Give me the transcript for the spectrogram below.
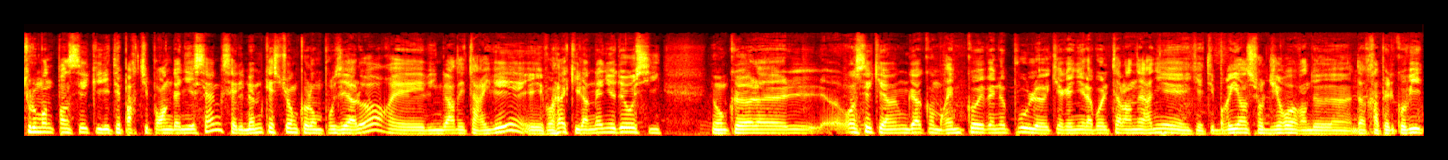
Tout le monde pensait qu'il était parti pour en gagner cinq. C'est les mêmes questions que l'on posait alors. Et Vingard est arrivé et voilà qu'il en gagne deux aussi. Donc on sait qu'il y a un gars comme Remco Evenepoel qui a gagné la Vuelta l'an dernier et qui a été brillant sur le Giro avant d'attraper le Covid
